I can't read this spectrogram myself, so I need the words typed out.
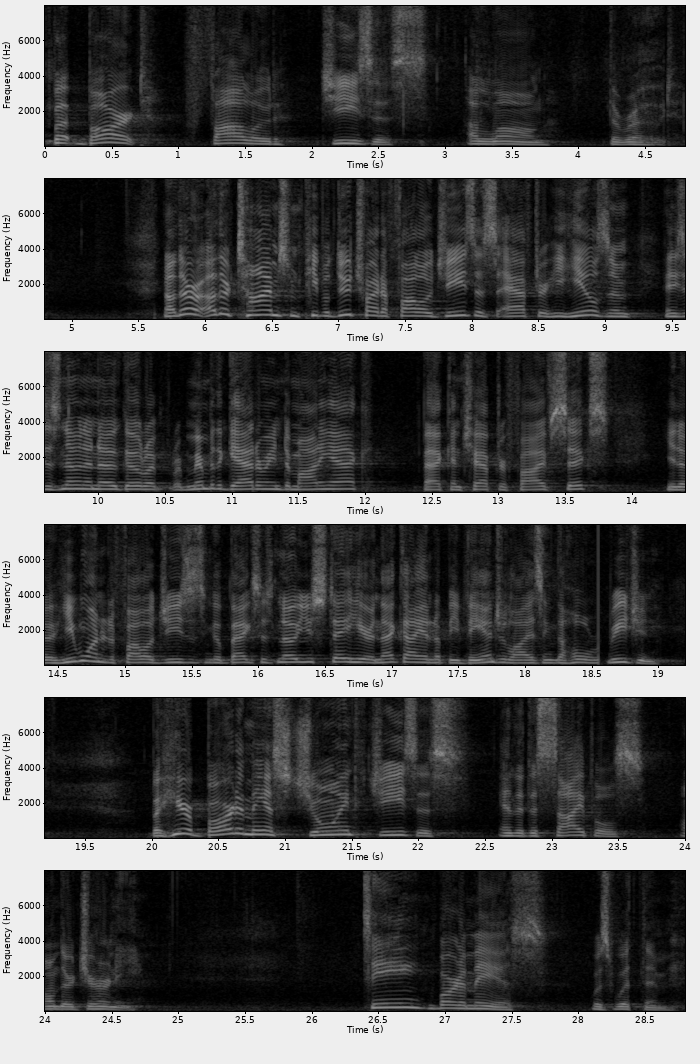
But Bart followed Jesus along the road. Now, there are other times when people do try to follow Jesus after he heals them, and he says, No, no, no, go. Remember the Gadarene demoniac? Back in chapter 5, 6. You know, he wanted to follow Jesus and go back. He says, No, you stay here. And that guy ended up evangelizing the whole region. But here, Bartimaeus joined Jesus and the disciples on their journey. Seeing Bartimaeus was with them.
